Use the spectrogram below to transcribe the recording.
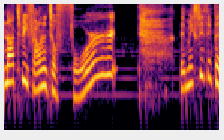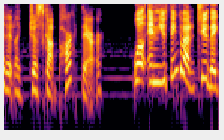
not to be found until 4, it makes me think that it like just got parked there. Well, and you think about it too, they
